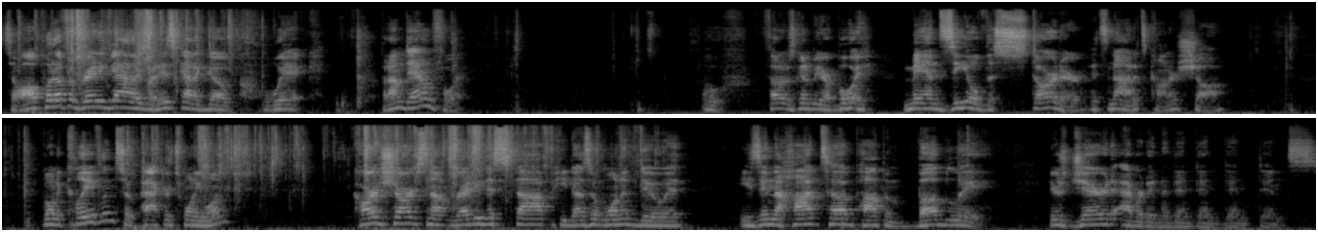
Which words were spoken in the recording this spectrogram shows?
So I'll put up a graded gallery, but it's got to go quick. But I'm down for it. Oh, thought it was going to be our boy Manziel, the starter. It's not. It's Connor Shaw. Going to Cleveland, so Packer 21. Card Shark's not ready to stop. He doesn't want to do it. He's in the hot tub popping bubbly. Here's Jared Abbrederis.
